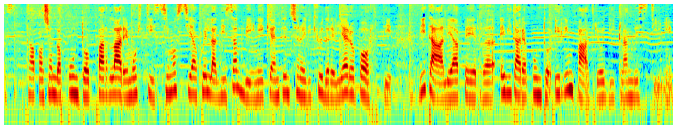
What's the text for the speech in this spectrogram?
sta facendo appunto parlare moltissimo, sia quella di Salvini che ha intenzione di chiudere gli aeroporti d'Italia per evitare appunto il rimpatrio di clandestini.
